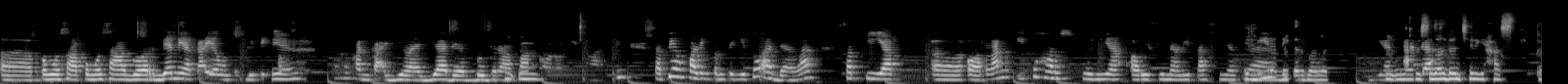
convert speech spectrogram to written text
uh, pengusaha-pengusaha gorden ya kak ya untuk di TikTok yeah. bukan Kak Jil aja ada beberapa mm -hmm. orang yang lain. Tapi yang paling penting itu adalah setiap uh, orang itu harus punya originalitasnya ya, sendiri. Ya, benar banget. Ya, mm, original dan ciri khas gitu.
